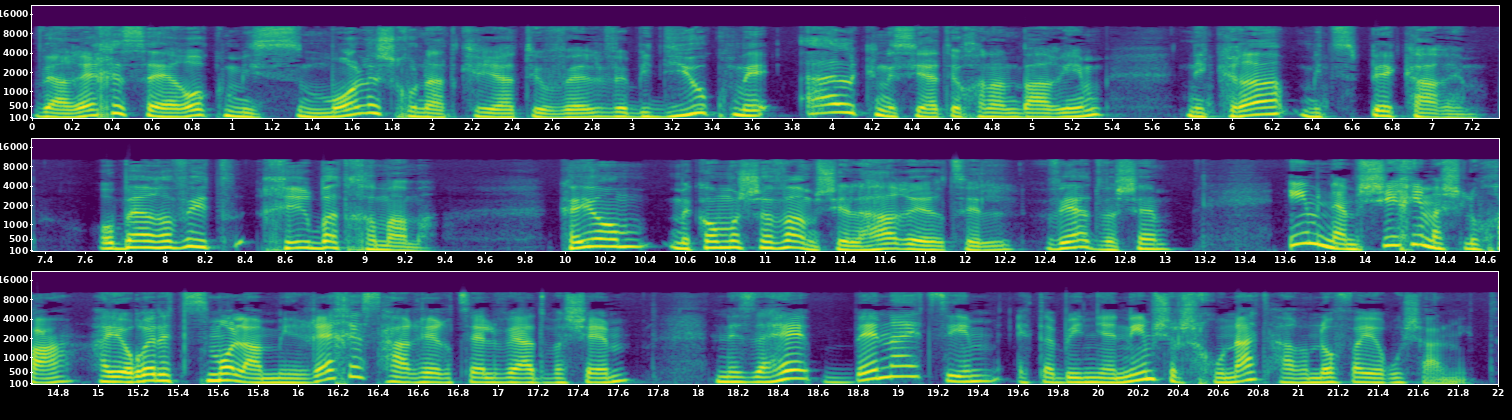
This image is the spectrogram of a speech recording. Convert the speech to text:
והרכס הירוק משמאל לשכונת קריית יובל, ובדיוק מעל כנסיית יוחנן בערים, נקרא מצפה כרם, או בערבית חירבת חממה. כיום מקום מושבם של הר הרצל ויד ושם. אם נמשיך עם השלוחה, היורדת שמאלה מרכס הר הרצל ויד ושם, נזהה בין העצים את הבניינים של שכונת הר נוף הירושלמית.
